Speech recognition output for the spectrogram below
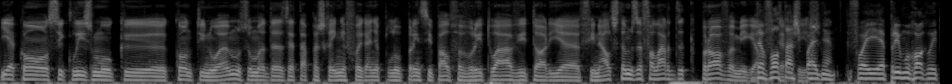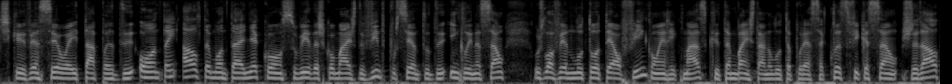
E é com ciclismo que continuamos. Uma das etapas rainha foi ganha pelo principal favorito à vitória final. Estamos a falar de que prova, Miguel? Da volta à Espanha. Foi a Primo Roglic que venceu a etapa de ontem, alta montanha, com subidas com mais de 20% de inclinação. O esloveno lutou até ao fim com Henrique Mas, que também está na luta por essa classificação geral.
